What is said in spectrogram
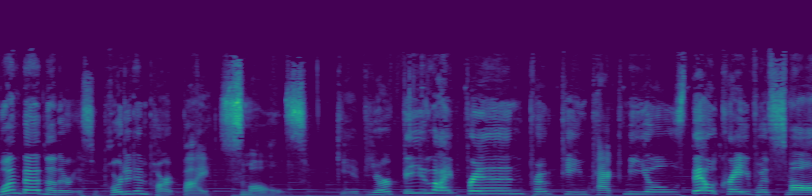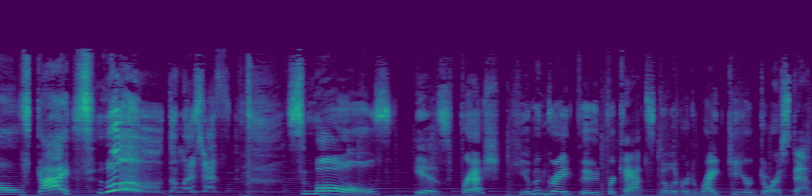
One Bad Mother is supported in part by Smalls. Give your feline friend protein packed meals. They'll crave with Smalls. Guys, delicious. Smalls is fresh, human grade food for cats delivered right to your doorstep.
